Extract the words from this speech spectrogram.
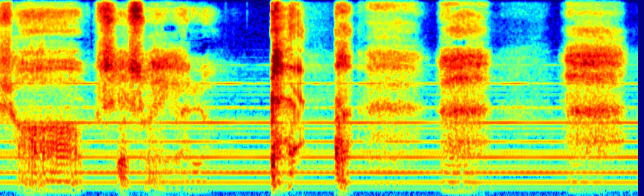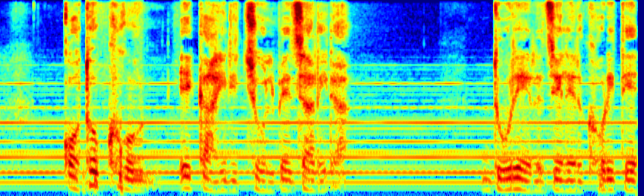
সব শেষ হয়ে গেল। কতক্ষণ এ কাহিনী চলবে জানি না। দূরের জেলের ঘড়িতে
